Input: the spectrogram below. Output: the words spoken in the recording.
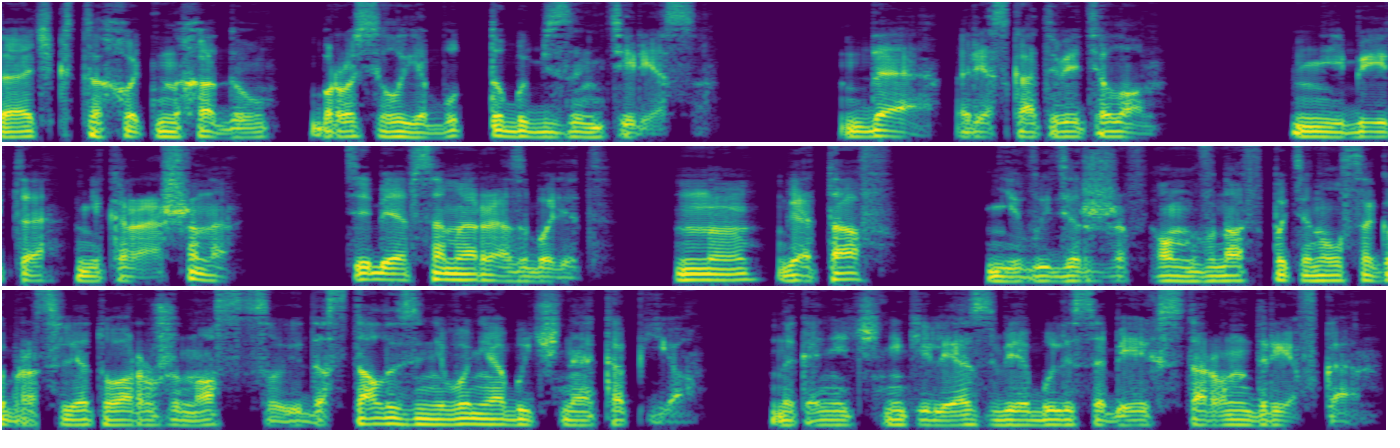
Тачка-то хоть на ходу, бросил я будто бы без интереса. «Да», — резко ответил он. «Не бита, не крашена. Тебе в самый раз будет. Ну, готов?» Не выдержав, он вновь потянулся к браслету-оруженосцу и достал из него необычное копье. Наконечники лезвия были с обеих сторон древка.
